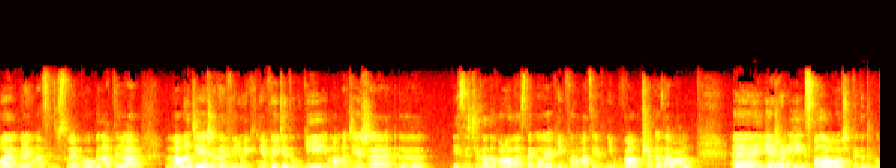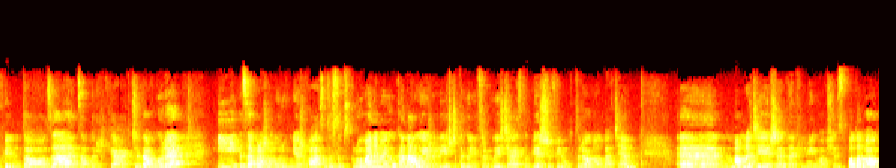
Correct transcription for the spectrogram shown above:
moją pielęgnację, to w sumie byłoby na tyle. Mam nadzieję, że ten filmik nie wyjdzie długi i mam nadzieję, że jesteście zadowolone z tego, jakie informacje w nim Wam przekazałam. E, jeżeli spodobał Wam się tego typu film, to zachęcam do klikania kciuka w górę. I zapraszam również Was do subskrybowania mojego kanału, jeżeli jeszcze tego nie zrobiliście, a jest to pierwszy film, który oglądacie. Mam nadzieję, że ten filmik Wam się spodobał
